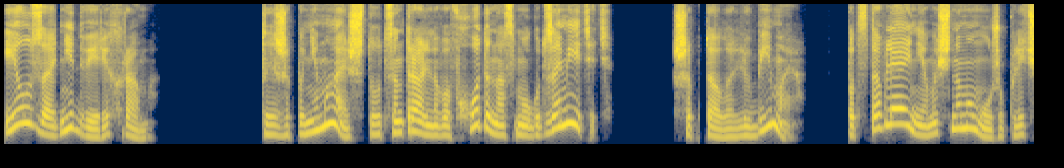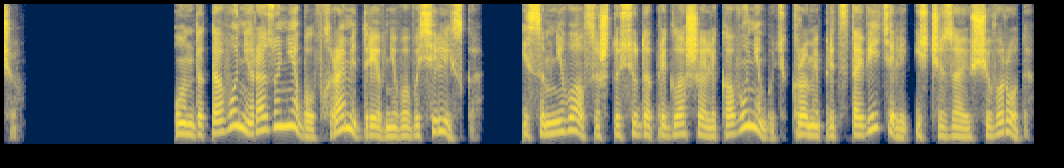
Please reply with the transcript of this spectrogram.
и у задней двери храма. «Ты же понимаешь, что у центрального входа нас могут заметить», — шептала любимая, подставляя немощному мужу плечо. Он до того ни разу не был в храме древнего Василиска и сомневался, что сюда приглашали кого-нибудь, кроме представителей исчезающего рода.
